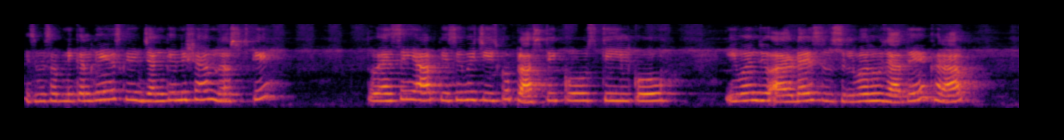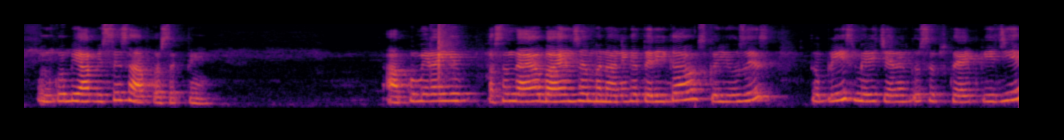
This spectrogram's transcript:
इसमें सब निकल गए हैं, इसके जंग के निशान रस्ट के। तो ऐसे ही आप किसी भी चीज़ को, प्लास्टिक को, स्टील को, इवन जो आयोडाइज सिल्वर हो जाते हैं ख़राब, उनको भी आप इससे साफ़ कर सकते हैं। आपको मेरा ये पसंद आया बायोजम बनाने का तरीका, उसका यूजेस तो प्लीज़ मेरे चैनल को सब्सक्राइब कीजिए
